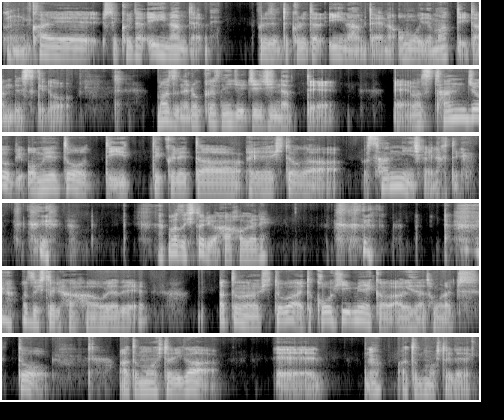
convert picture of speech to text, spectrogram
うん、返してくれたらいいな、みたいなね。プレゼントくれたらいいな、みたいな思いで待っていたんですけど、まずね、6月21日になって、えー、まず誕生日おめでとうって言ってくれた、えー、人が3人しかいなくて まず1人は母親ね まず1人母親で、あとの人は、えっと、コーヒーメーカーをあげた友達と、あともう1人が、えー、んあともう一人で、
